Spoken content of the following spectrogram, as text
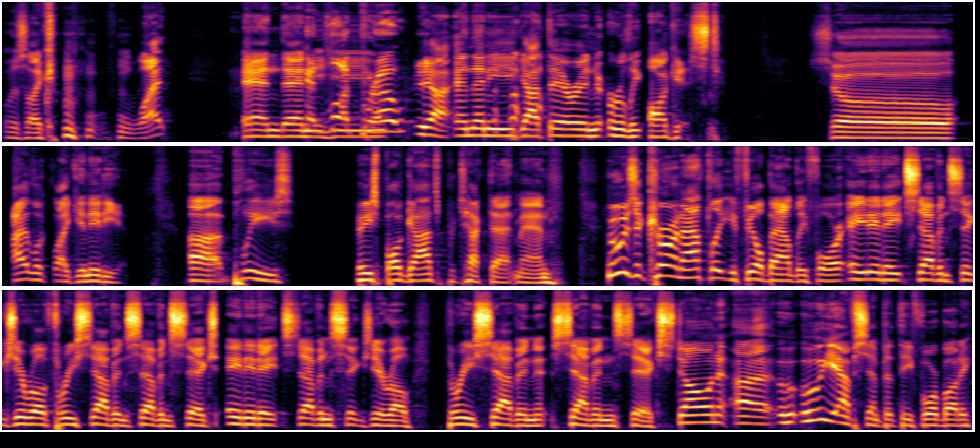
was like, "What?" And then Good he, luck, bro. Yeah, and then he got there in early August. So I look like an idiot. Uh, please, baseball gods, protect that man. Who is a current athlete you feel badly for? 888-760-3776. 888-760-3776. Stone, uh, who, who you have sympathy for, buddy?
